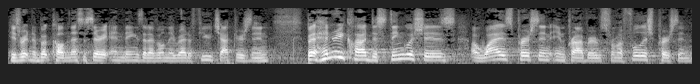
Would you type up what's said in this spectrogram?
he's written a book called Necessary Endings that I've only read a few chapters in. But Henry Cloud distinguishes a wise person in Proverbs from a foolish person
